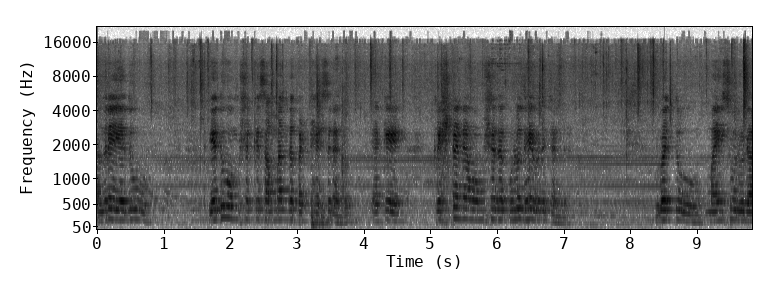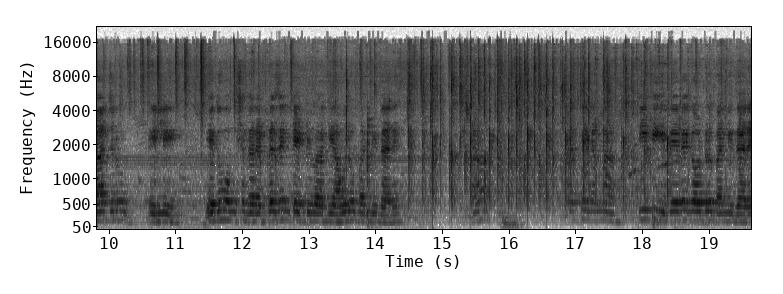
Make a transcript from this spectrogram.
ಅಂದರೆ ಯದು ಯದು ವಂಶಕ್ಕೆ ಸಂಬಂಧಪಟ್ಟ ಹೆಸರದು. ಯಾಕೆ? ಕೃಷ್ಣನ ವಂಶದ ಕುಲದೇವರು ಚಂದ್ರ. ಇವತ್ತು ಮೈಸೂರು ರಾಜರು ಇಲ್ಲಿ ಯದು ವಂಶದ ರೆಪ್ರೆಸೆಂಟೇಟಿವ್ ಆಗಿ ಅವರು ಬಂದಿದ್ದಾರೆ. ಮತ್ತೆ ನಮ್ಮ ಟಿ ಟಿ ದೇವೇಗೌಡರು ಬಂದಿದ್ದಾರೆ.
